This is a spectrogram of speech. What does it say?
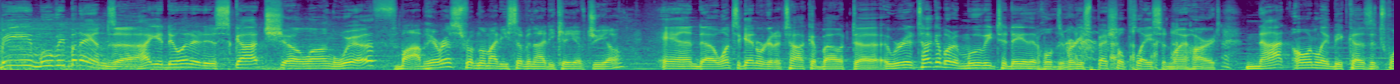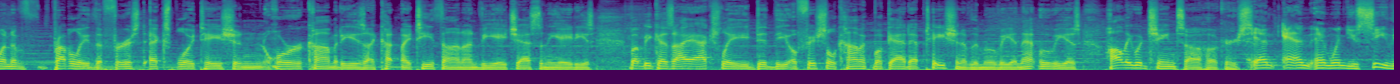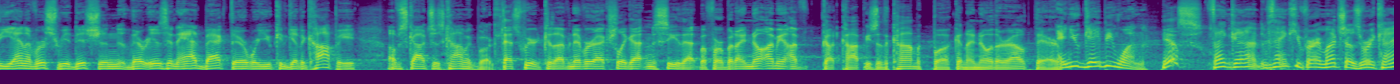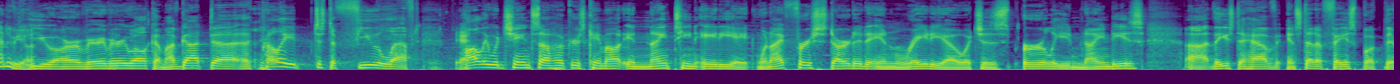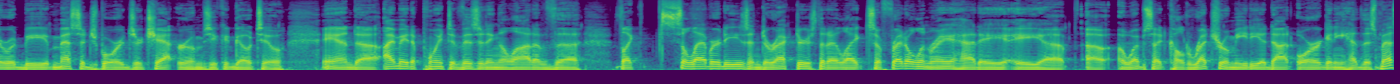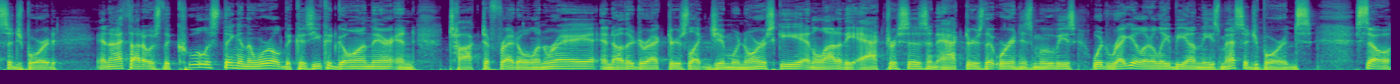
B Movie Bonanza. How you doing? It is Scotch along with Bob Harris from the Mighty 790 KFGO. And uh, once again, we're going to talk about uh, we're going to talk about a movie today that holds a very special place in my heart. Not only because it's one of probably the first exploitation horror comedies I cut my teeth on on VHS in the '80s, but because I actually did the official comic book adaptation of the movie, and that movie is Hollywood Chainsaw Hookers. And and and when you see the anniversary edition, there is an ad back there where you can get a copy of Scotch's comic book. That's weird because I've never actually gotten to see that before, but I know. I mean, I've got copies of the comic book, and I know they're out there. And you gave me one. yes, Thank God. Thank you very much. That was very kind of you. You are very, very welcome. I've got uh, probably just a few left. Yeah. Hollywood Chainsaw Hookers came out in 1988. When I first started in radio, which is early 90s, uh, they used to have, instead of Facebook, there would be message boards or chat rooms you could go to. And uh, I made a point of visiting a lot of the like celebrities and directors that I liked. So Fred Olen Ray had a, a, uh, a, a website called retromedia.org, and he had this message board. And I thought it was the coolest thing in the world because you could go on there and talk to Fred Olen Ray and other directors like Jim Wynorski and a lot of the actresses and actors that were in his movies would regularly be on these message boards. So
